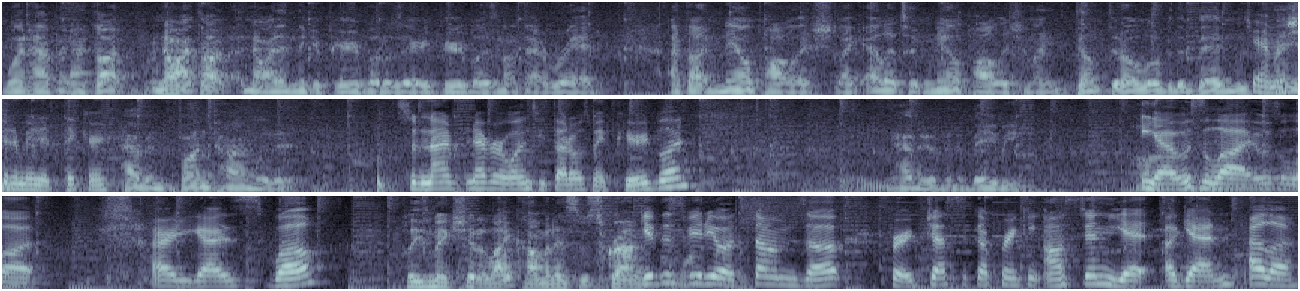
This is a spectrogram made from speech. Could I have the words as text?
what happened. I thought, no, I thought, no, I didn't think your period blood was there. Your period blood is not that red. I thought nail polish, like Ella took nail polish and like dumped it all over the bed and was Damn, I should have made it thicker. having fun time with it. So never once you thought it was my period blood? It had to have been a baby. Yeah, it was a lot. It was a lot. Alright, you guys. Well, Please make sure to like, comment, and subscribe. give this video a thumbs up for Jessica pranking Austin yet again. Ella,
